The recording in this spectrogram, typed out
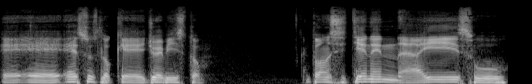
Eh, eh, eso es lo que yo he visto. Entonces, si tienen ahí su,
